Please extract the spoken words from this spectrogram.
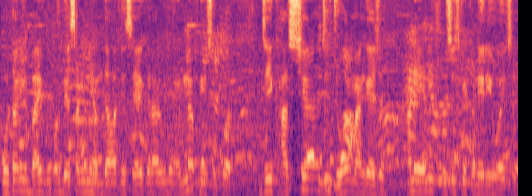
પોતાની બાઇક ઉપર બેસાડીને અમદાવાદની શેર કરાવીને એમના ફેસ ઉપર જે ખાસ્ય જે જોવા માંગે છે, અને એની કોશિશ કે કનેરી હોય છે,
